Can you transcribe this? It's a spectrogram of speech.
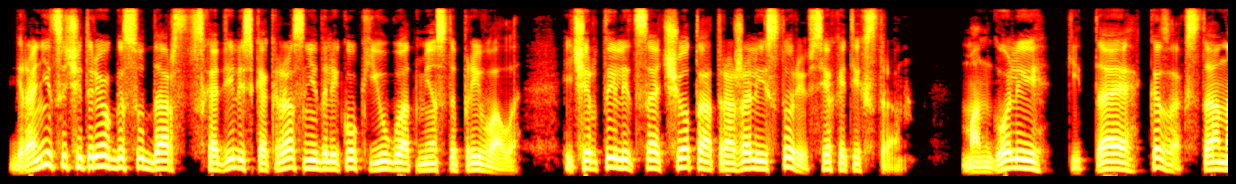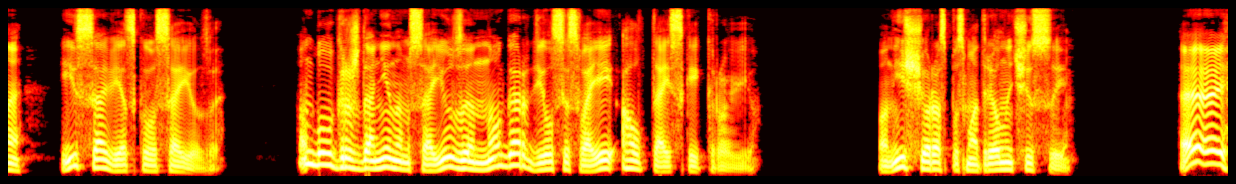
Границы четырех государств сходились как раз недалеко к югу от места привала, и черты лица Чота отражали историю всех этих стран. Монголии, Китая, Казахстана и Советского Союза. Он был гражданином Союза, но гордился своей алтайской кровью. Он еще раз посмотрел на часы. «Эй!»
